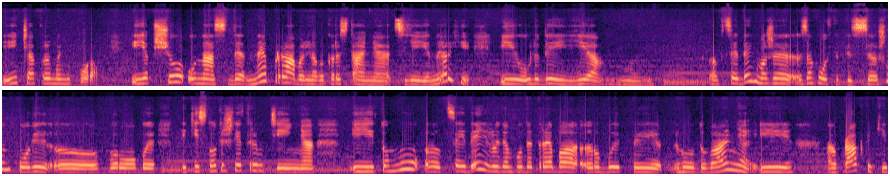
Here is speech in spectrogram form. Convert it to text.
і чакри маніпура. І якщо у нас йде неправильне використання цієї енергії, і у людей є в цей день може загостритись шлункові е, хвороби, якісь внутрішні тремтіння. І тому е, в цей день людям буде треба робити голодування і е, практики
